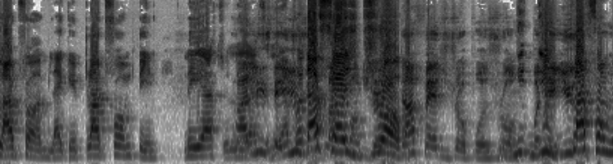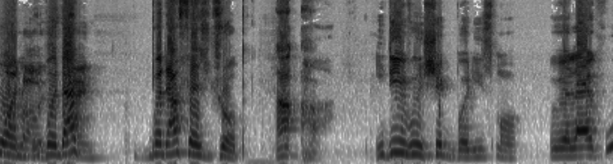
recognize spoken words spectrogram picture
Platform, like a platform thing. Layer to layer. at least to they used But that first drop. That first drop was wrong. The- but the they used platform one, but that- fine. But that first drop, uh-uh. he didn't even shake body small. We were like, woo!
